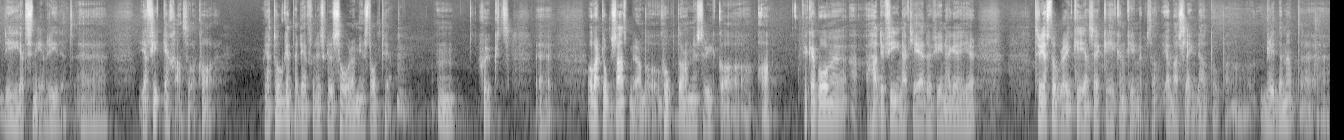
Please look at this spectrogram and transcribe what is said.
det är helt snedvridet. Eh, jag fick en chans att vara kvar. Men jag tog inte det för det skulle såra min stolthet. Mm. Sjukt. Eh, och vart osams med dem och hotade dem med stryk. Och, ja. Fick jag gå med, hade fina kläder, fina grejer. Tre stora Ikea-säckar gick omkring mig. på stan. Jag bara slängde alltihopa. Brydde mig inte. Eh,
